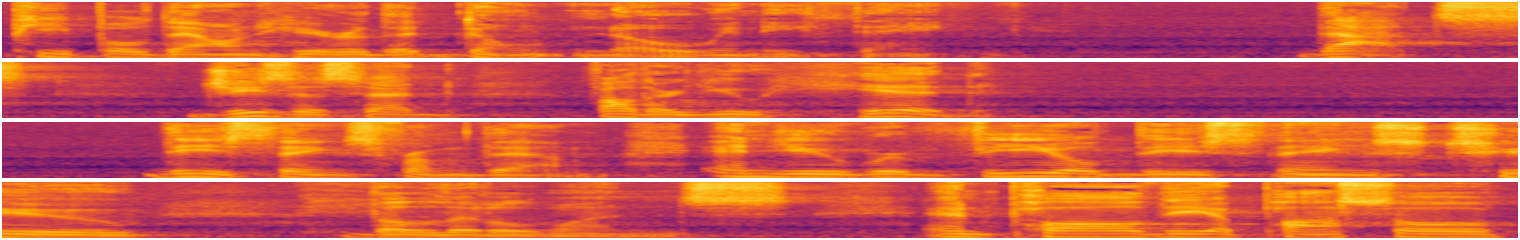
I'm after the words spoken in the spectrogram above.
people down here that don't know anything. That's, Jesus said, Father, you hid these things from them and you revealed these things to the little ones. And Paul the apostle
